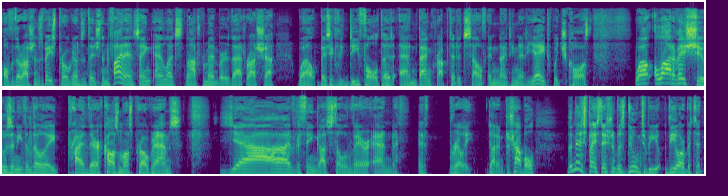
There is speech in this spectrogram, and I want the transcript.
of the Russian space program's attention and financing, and let's not remember that Russia, well, basically defaulted and bankrupted itself in 1998, which caused, well, a lot of issues, and even though they pride their Cosmos programs, yeah, everything got stolen there and it really got into trouble. The Mir space station was doomed to be deorbited.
